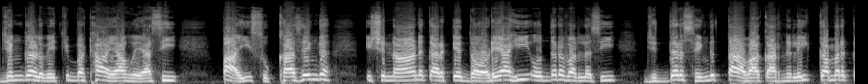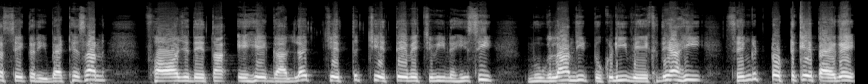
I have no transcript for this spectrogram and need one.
ਜੰਗਲ ਵਿੱਚ ਬਿਠਾਇਆ ਹੋਇਆ ਸੀ। ਭਾਈ ਸੁੱਖਾ ਸਿੰਘ ਇਸ਼ਨਾਨ ਕਰਕੇ ਦੌੜਿਆ ਹੀ ਉਧਰ ਵੱਲ ਸੀ। ਜਿੱਧਰ ਸਿੰਘ ਧਾਵਾ ਕਰਨ ਲਈ ਕਮਰ ਕੱਸੇ ਕਰੀ ਬੈਠੇ ਸਨ। ਫੌਜ ਦੇ ਤਾਂ ਇਹ ਗੱਲ ਚਿੱਤ ਚੇਤੇ ਵਿੱਚ ਵੀ ਨਹੀਂ ਸੀ। ਮੁਗਲਾਂ ਦੀ ਟੁਕੜੀ ਵੇਖਦਿਆਂ ਹੀ ਸਿੰਘ ਟੁੱਟ ਕੇ ਪੈ ਗਏ।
